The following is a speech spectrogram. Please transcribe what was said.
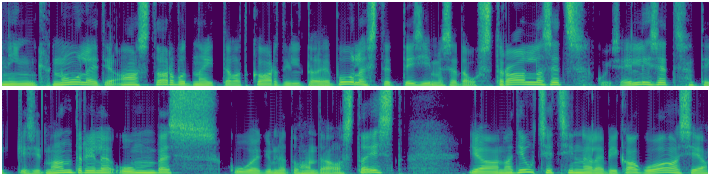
ning nooled ja aastaarvud näitavad kaardil tõepoolest, et esimesed austraallased kui sellised tekkisid mandrile umbes kuuekümne tuhande aasta eest ja nad jõudsid sinna läbi Kagu-Aasia,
